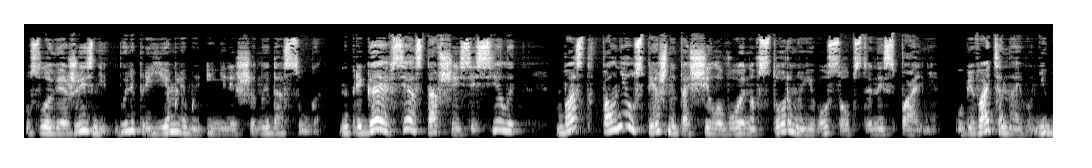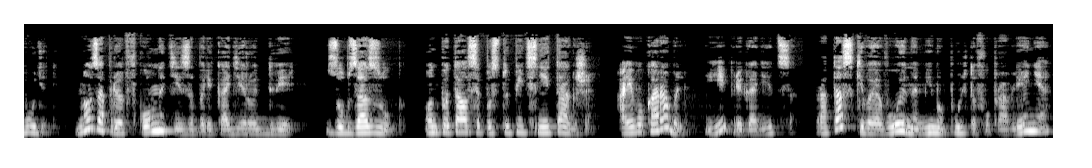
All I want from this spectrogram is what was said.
условия жизни были приемлемы и не лишены досуга. Напрягая все оставшиеся силы, Баст вполне успешно тащила воина в сторону его собственной спальни. Убивать она его не будет, но запрет в комнате и забаррикадирует дверь. Зуб за зуб. Он пытался поступить с ней так же, а его корабль ей пригодится. Протаскивая воина мимо пультов управления,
